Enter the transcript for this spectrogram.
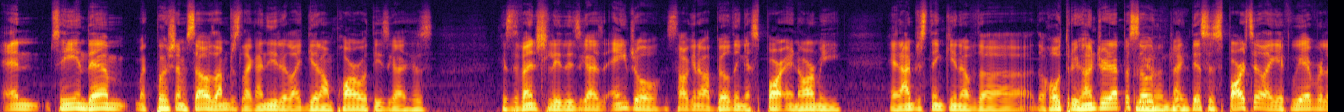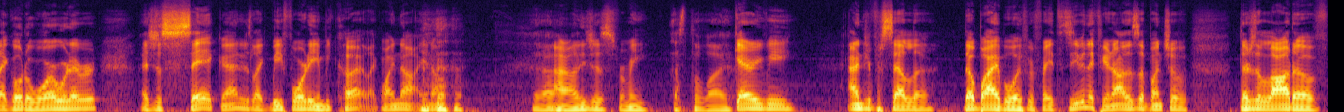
and seeing them like push themselves, I'm just like, I need to like get on par with these guys because, because eventually these guys, Angel is talking about building a Spartan army. And I'm just thinking of the the whole 300 episode. 300. Like this is Sparta. Like if we ever like go to war or whatever, it's just sick, man. It's like be 40 and be cut. Like why not? You know. I yeah. don't know. These just for me. That's the life. Gary Vee, Andrew Frisella, the Bible. If you're faithless, even if you're not, there's a bunch of, there's a lot of,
